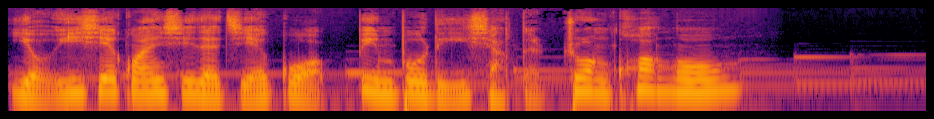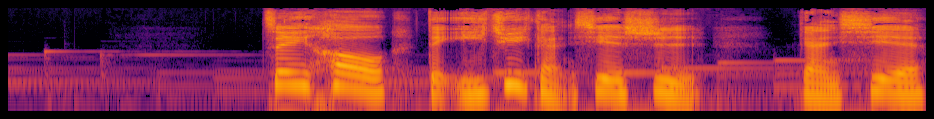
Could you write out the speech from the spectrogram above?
有一些关系的结果并不理想的状况哦。最后的一句感谢是：感谢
